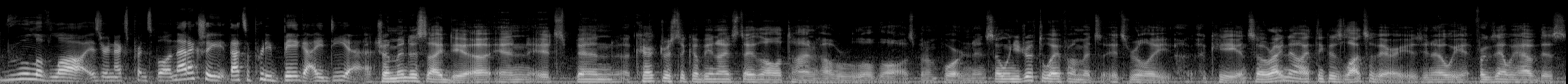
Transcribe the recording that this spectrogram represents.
Rule of law is your next principle, and that actually that's a pretty big idea. A tremendous idea, and it's been a characteristic of the United States all the time. How rule of law has been important, and so when you drift away from it, it's, it's really a key. And so right now, I think there's lots of areas. You know, we, for example, we have this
